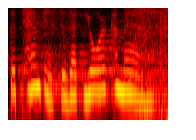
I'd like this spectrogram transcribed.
The Tempest is at your command.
